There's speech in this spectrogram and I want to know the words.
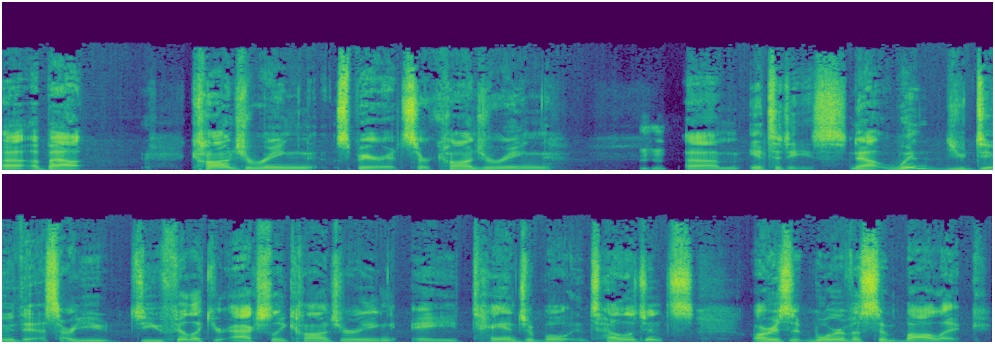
Uh, about conjuring spirits or conjuring mm-hmm. um, entities. Now, when you do this, are you do you feel like you're actually conjuring a tangible intelligence, or is it more of a symbolic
